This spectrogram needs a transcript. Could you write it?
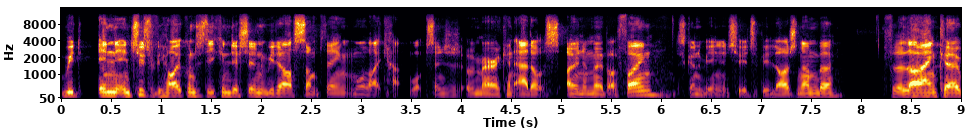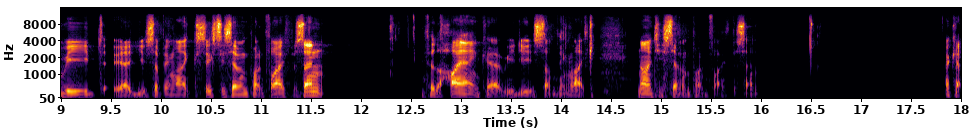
we'd, in intuitively high quantity condition, we'd ask something more like what percentage of American adults own a mobile phone. It's going to be an intuitively large number. For the low anchor, we'd uh, use something like 67.5%. For the high anchor, we'd use something like 97.5%. Okay.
